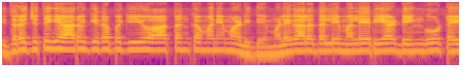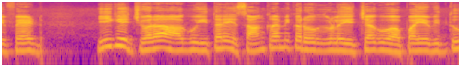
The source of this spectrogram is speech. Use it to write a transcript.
ಇದರ ಜೊತೆಗೆ ಆರೋಗ್ಯದ ಬಗ್ಗೆಯೂ ಆತಂಕ ಮನೆ ಮಾಡಿದೆ. ಮಳೆಗಾಲದಲ್ಲಿ ಮಲೇರಿಯಾ, ಡೆಂಗು, ಟೈಫಾಯ್ಡ್ ಹೀಗೆ ಜ್ವರ ಹಾಗೂ ಇತರೆ ಸಾಂಕ್ರಾಮಿಕ ರೋಗಗಳು ಹೆಚ್ಚಾಗುವ ಅಪಾಯವಿದ್ದು,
